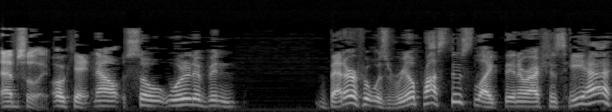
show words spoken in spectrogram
absolutely. Okay, now, so would it have been better if it was real prostitutes, like the interactions he had?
